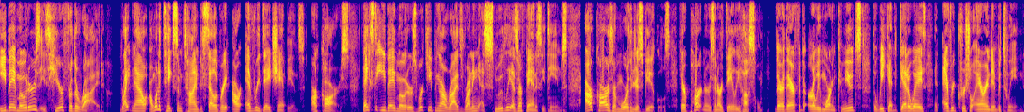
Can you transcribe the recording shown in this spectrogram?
eBay Motors is here for the ride. Right now, I want to take some time to celebrate our everyday champions, our cars. Thanks to eBay Motors, we're keeping our rides running as smoothly as our fantasy teams. Our cars are more than just vehicles, they're partners in our daily hustle. They're there for the early morning commutes, the weekend getaways, and every crucial errand in between.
